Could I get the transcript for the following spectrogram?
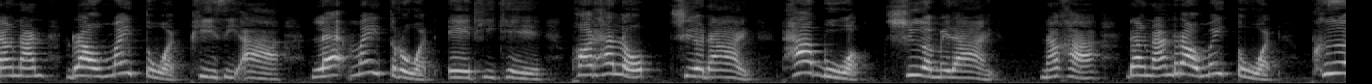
ดังนั้นเราไม่ตรวจ PCR และไม่ตรวจ ATK เพราะถ้าลบเชื่อได้ ถ้าบวกเชื่อไม่ได้นะคะ ดังนั้นเราไม่ตรวจเพื่อ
